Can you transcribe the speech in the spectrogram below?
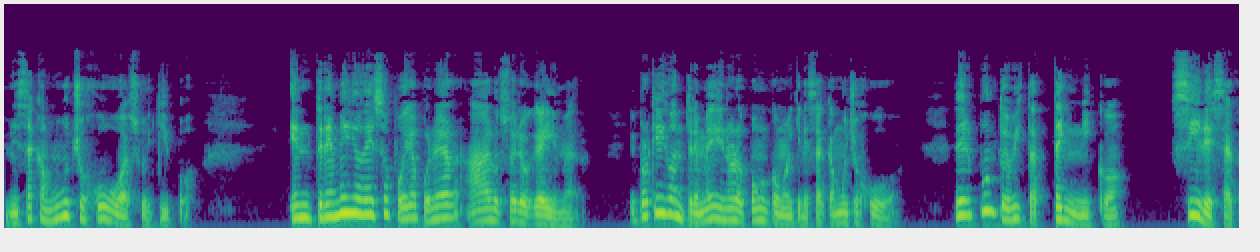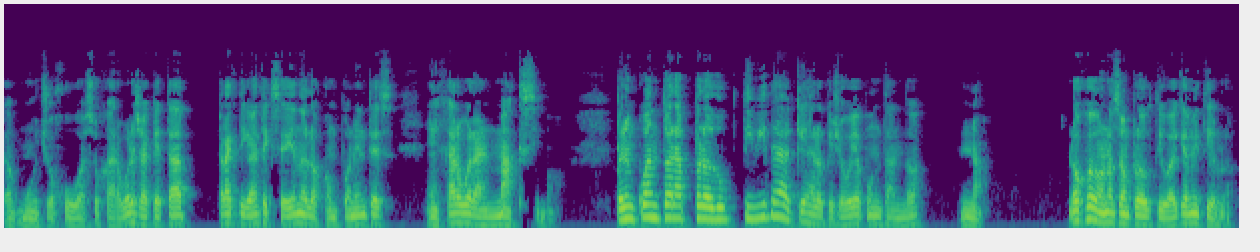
le saca mucho jugo a su equipo. Entre medio de eso podría poner al usuario gamer. ¿Y por qué digo entre medio y no lo pongo como el que le saca mucho jugo? Desde el punto de vista técnico, sí le saca mucho jugo a su hardware, ya que está prácticamente excediendo los componentes en hardware al máximo. Pero en cuanto a la productividad, que es a lo que yo voy apuntando, no. Los juegos no son productivos, hay que admitirlo.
